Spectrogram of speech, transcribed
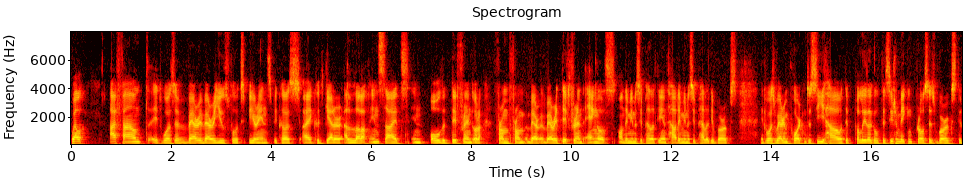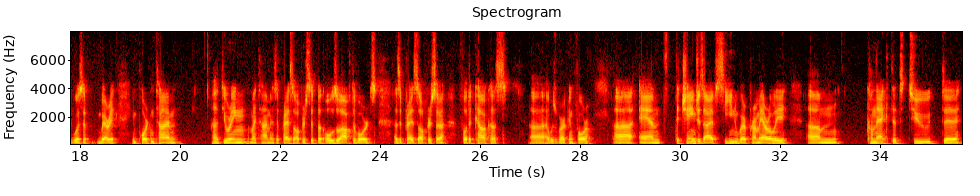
Well, I found it was a very, very useful experience because I could gather a lot of insights in all the different, or from, from very, very different angles on the municipality and how the municipality works. It was very important to see how the political decision making process works. It was a very important time uh, during my time as a press officer, but also afterwards as a press officer for the caucus uh, I was working for. Uh, and the changes I've seen were primarily um, connected to the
